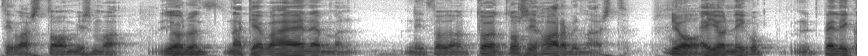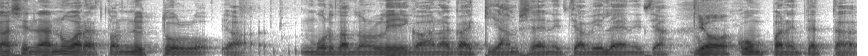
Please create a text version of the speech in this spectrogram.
tilastoon, missä mä joudun näkemään vähän enemmän, niin toi on, toi on tosi harvinaista. Joo. Ei ole niinku, pelikanssin nämä nuoret on nyt tullut ja murtautunut liigaa, nämä kaikki jämseenit ja vileenit ja Joo. kumppanit, että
